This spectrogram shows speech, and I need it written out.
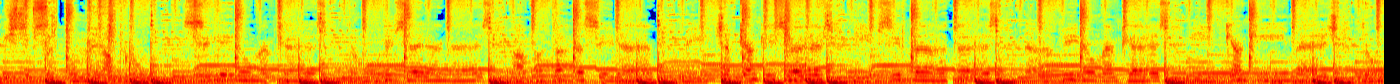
միշտ իմ սրտում է ապրում Սիրում եմ քեզ, դու իմ սերն ես Հավատակ կսիրեմ, մինչև կյանքիս վեր Իմ սիրտը տես, նվիրում եմ քեզ Իմ կյանքի մեջ, դու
